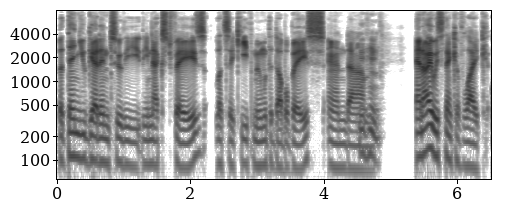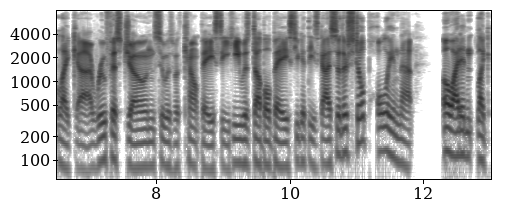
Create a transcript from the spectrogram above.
but then you get into the the next phase. Let's say Keith Moon with the double bass, and um, Mhm. and I always think of like like uh, Rufus Jones, who was with Count Basie. He was double bass. You get these guys, so they're still pulling that. Oh, I didn't like.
